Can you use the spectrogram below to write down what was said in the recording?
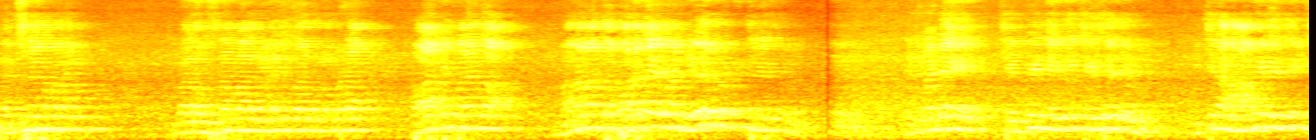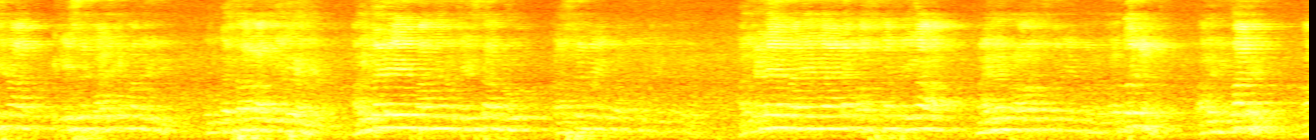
ఖచ్చితంగా మనం ఇవాళ హుస్నాబాద్ నియోజకవర్గంలో కూడా పార్టీ పరంగా మనమంత పరంగా ఇవాళ లేదు తెలియజేస్తున్నాం. ఎందుకంటే చెప్పింది ఏంటి చేసేది ఇచ్చిన హామీలు ఏంటి ఇచ్చిన చేసిన కార్యక్రమాలు ఏంటి ఒక్కసారి ఆలోచించాలి. అల్కడే పని చేస్తాను కష్టమే పనులు చేస్తారు అల్కడే పని ఏంటంటే బస్తా ఫ్రీగా మహిళలు రావచ్చు అని చెప్పారు. సంతోషం. వాళ్ళకి ఇవ్వాలి. ఆ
